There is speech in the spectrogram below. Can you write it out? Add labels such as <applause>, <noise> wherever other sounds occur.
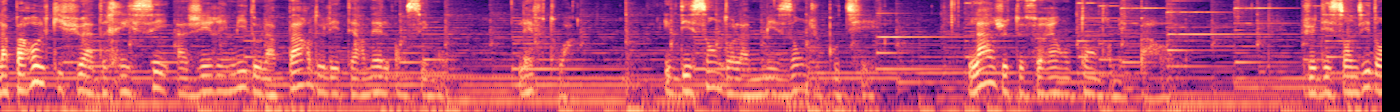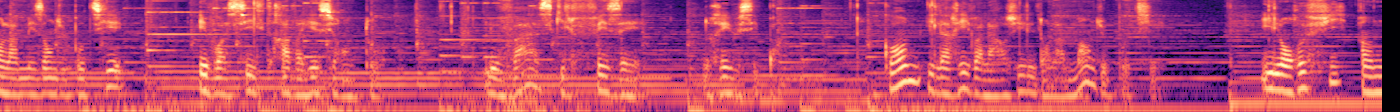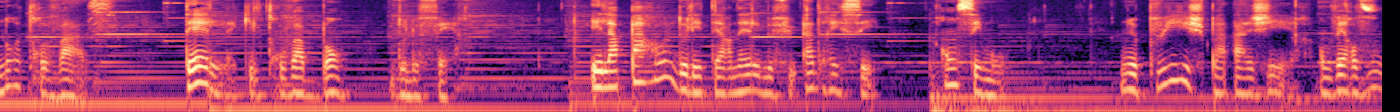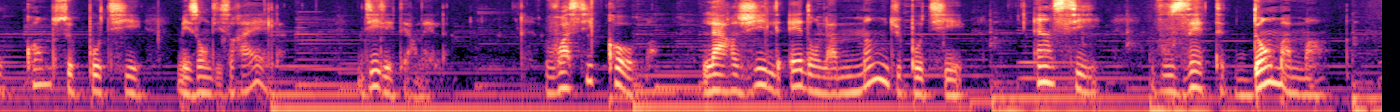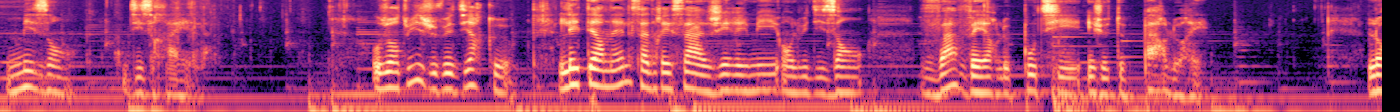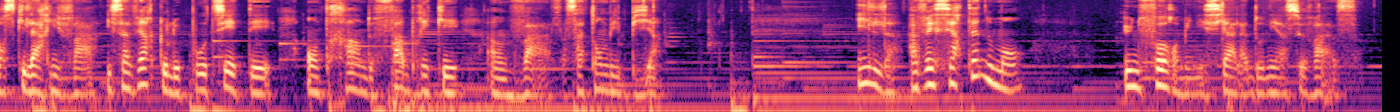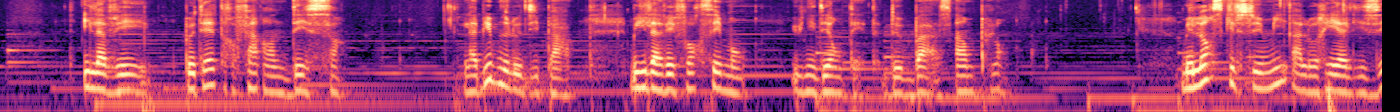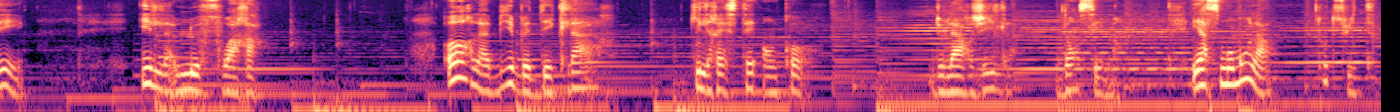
La parole qui fut adressée à Jérémie de la part de l'Éternel en ces mots. Lève-toi et descends dans la maison du potier. Là je te ferai entendre mes paroles. Je descendis dans la maison du potier et voici, il travaillait sur un tour. Le vase qu'il faisait ne réussit pas. Comme il arrive à l'argile dans la main du potier, il en refit un autre vase, tel qu'il trouva bon de le faire. Et la parole de l'Éternel me fut adressée en ces mots. Ne puis-je pas agir envers vous comme ce potier, maison d'Israël? Dit l'Éternel. Voici comme l'argile est dans la main du potier, ainsi vous êtes dans ma main, maison d'Israël. Aujourd'hui, je veux dire que l'Éternel s'adressa à Jérémie en lui disant, Va vers le potier et je te parlerai. Lorsqu'il arriva, il s'avère que le potier était en train de fabriquer un vase. Ça tombait bien. Il avait certainement une forme initiale à donner à ce vase. Il avait peut-être fait un dessin. La Bible ne le dit pas, mais il avait forcément une idée en tête, de base, un plan. Mais lorsqu'il se mit à le réaliser, il le foira. Or, la Bible déclare qu'il restait encore de l'argile dans ses mains. Et à ce moment-là, tout de suite,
